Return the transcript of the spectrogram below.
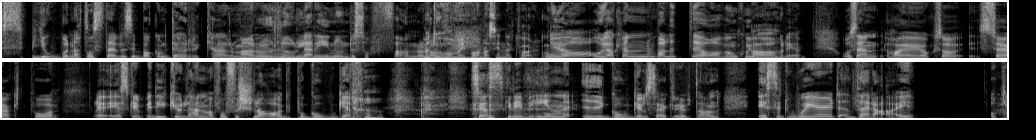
spion, att de ställer sig bakom dörrkarmar och Åh. rullar in under soffan. Och Men då de, har man ju barnasinnet kvar. Ja, och jag kan vara lite avundsjuk Ja. på det. Och sen har jag ju också sökt på, skrev, det är ju kul det här när man får förslag på Google. Så jag skrev in i Google-sökrutan, is it weird that I, och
